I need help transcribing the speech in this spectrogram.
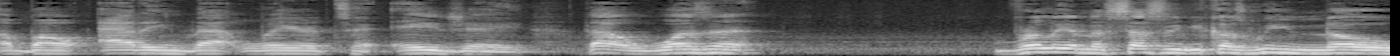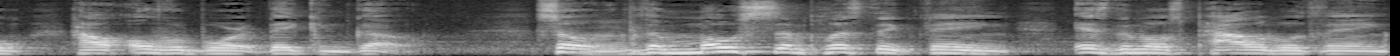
about adding that layer to AJ that wasn't really a necessity because we know how overboard they can go. So Mm-hmm. the most simplistic thing is the most palatable thing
